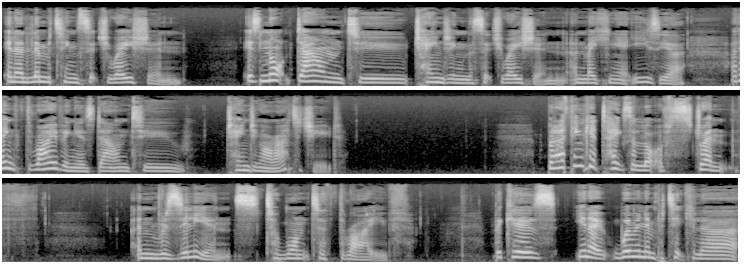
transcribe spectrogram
in a limiting situation is not down to changing the situation and making it easier. I think thriving is down to changing our attitude. But I think it takes a lot of strength and resilience to want to thrive. Because, you know, women in particular,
